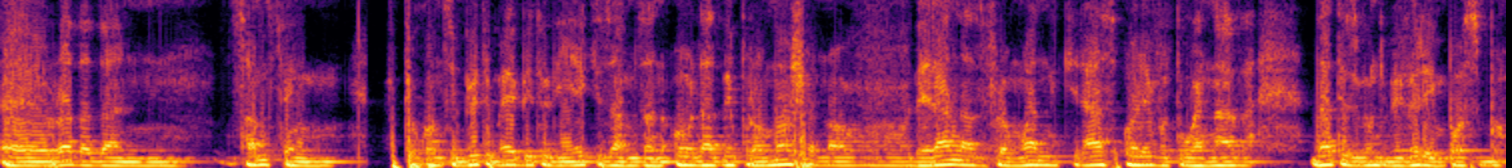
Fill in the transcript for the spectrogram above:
uh, rather than something to contribute maybe to the exams and all that, the promotion of the runners from one class or level to another, that is going to be very impossible.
